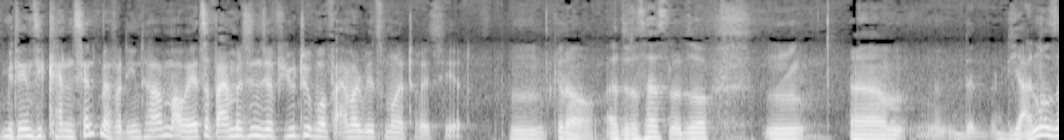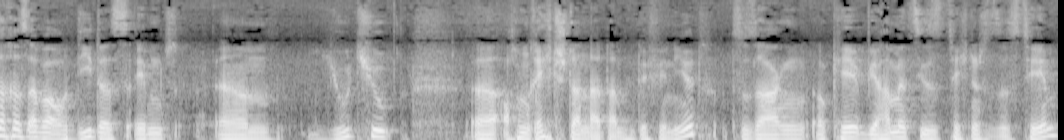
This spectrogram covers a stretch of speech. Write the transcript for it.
mit denen sie keinen Cent mehr verdient haben, aber jetzt auf einmal sind sie auf YouTube und auf einmal wird es monetarisiert. Mhm, genau. Also das heißt also, mh, ähm, die andere Sache ist aber auch die, dass eben ähm, YouTube äh, auch einen Rechtsstandard damit definiert, zu sagen, okay, wir haben jetzt dieses technische System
